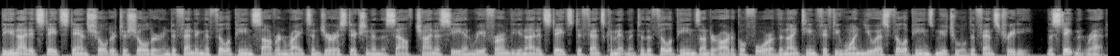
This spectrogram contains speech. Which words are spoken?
the United States stands shoulder to shoulder in defending the Philippines' sovereign rights and jurisdiction in the South China Sea and reaffirmed the United States' defense commitment to the Philippines under Article 4 of the 1951 U.S. Philippines Mutual Defense Treaty, the statement read.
